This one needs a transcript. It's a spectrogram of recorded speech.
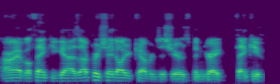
all right. Well, thank you guys. I appreciate all your coverage this year. It's been great. Thank you.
